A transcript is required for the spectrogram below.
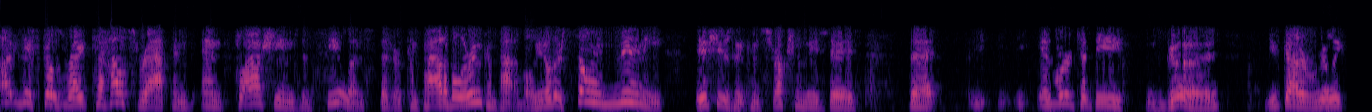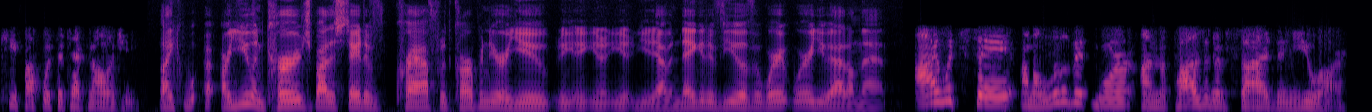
uh, this goes right to house wrap and, and flashings and sealants that are compatible or incompatible. You know, there's so many issues in construction these days that in order to be good, you've got to really keep up with the technology. Like, are you encouraged by the state of craft with carpentry? Or are you, you, you know, you, you have a negative view of it? Where, where are you at on that? I would say I'm a little bit more on the positive side than you are.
